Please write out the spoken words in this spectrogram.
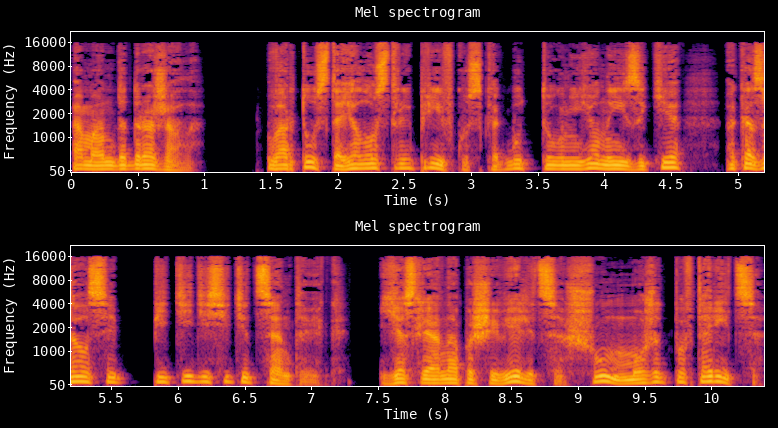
Аманда дрожала. Во рту стоял острый привкус, как будто у нее на языке оказался пятидесятицентовик. Если она пошевелится, шум может повториться.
